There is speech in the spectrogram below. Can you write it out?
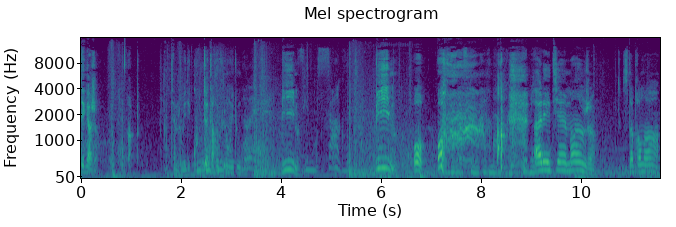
Dégage. Hop. Putain, met des coups de tête à reculons et tout. Bim. Bim. Oh. Oh. Allez, tiens, mange. Ça t'apprendra.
